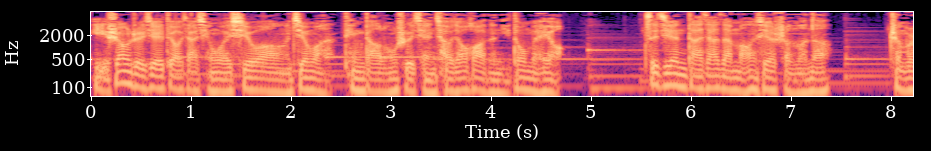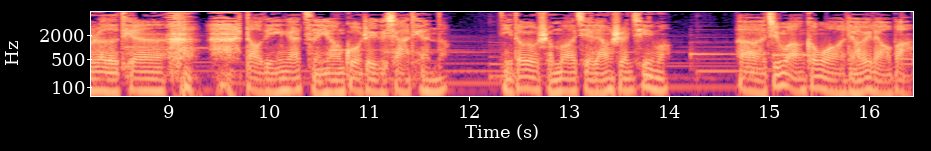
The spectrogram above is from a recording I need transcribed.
以上这些掉价行为，希望今晚听大龙睡前悄悄话的你都没有。最近大家在忙些什么呢？这么热的天，到底应该怎样过这个夏天呢？你都有什么解凉神器吗？呃，今晚跟我聊一聊吧。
